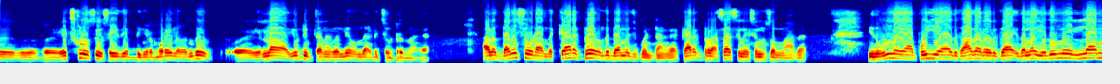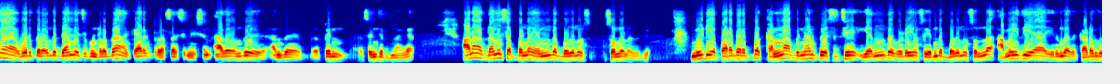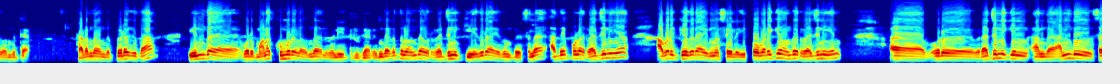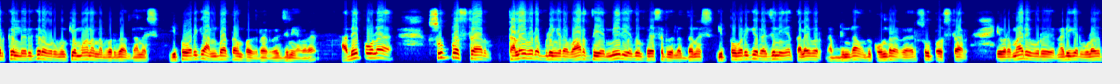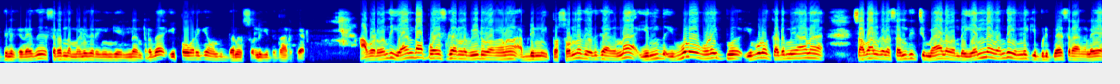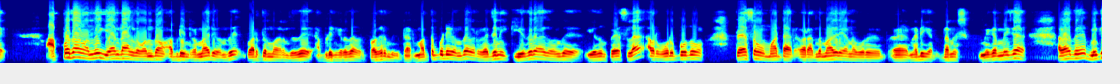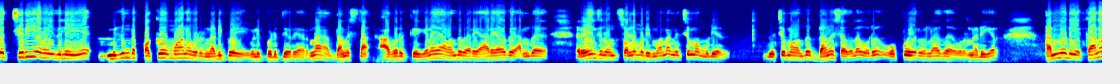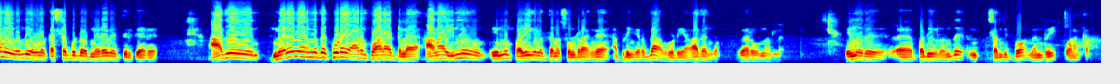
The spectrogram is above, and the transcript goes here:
எக்ஸ்க்ளூசிவ் செய்தி அப்படிங்கிற முறையில வந்து எல்லா யூடியூப் சேனல்கள்லையும் வந்து அடிச்சு விட்டுருந்தாங்க. அதில் தனுஷோட அந்த கேரக்டரே வந்து டேமேஜ் பண்ணிட்டாங்க. கேரக்டர் அசாசினேஷன் சொல்லலாம் அதை. இது உண்மையா பொய்யா இதுக்கு ஆதாரம் இருக்கா? இதெல்லாம் எதுவுமே இல்லாம ஒருத்தரை வந்து டேமேஜ் பண்றதுதான் கேரக்டர் அசாசினேஷன் அதை வந்து அந்த பெண் செஞ்சிருந்தாங்க. ஆனா தனுஷ் அப்பெல்லாம் எந்த பதிலும் சொல்லலை சொல்லல அதுக்கு. மீடியா பரபரப்பா கண்ணா பின்னான்னு பேசிச்சு. எந்த விடையும் எந்த பதிலும் சொல்ல அமைதியா இருந்து அதை கடந்து வந்துட்டேன் கடந்து வந்த பிறகுதான் இந்த ஒரு மனக்குமுறலை வந்து அதில் வெளியிட்டு இருக்காரு இந்த இடத்துல வந்து அவர் ரஜினிக்கு எதிராக எதுவும் பேசல. அதே போல ரஜினியும் அவருக்கு எதிராக இன்னும் செய்யலை. இப்போ வரைக்கும் வந்து ரஜினியின் ஒரு ரஜினிக்கின் அந்த அன்பு சர்க்கிள் இருக்கிற ஒரு முக்கியமான நபர் தான் தனுஷ். இப்போ வரைக்கும் அன்பா தான் பார்க்குறாரு ரஜினி அவரை. அதே போல சூப்பர் ஸ்டார் தலைவர் அப்படிங்கிற வார்த்தையை மீறி எதுவும் பேசுறது இல்லை தனுஷ். இப்போ வரைக்கும் ரஜினியை தலைவர் அப்படின்னு தான் வந்து கொண்டாடுறாரு சூப்பர் ஸ்டார் இவரை மாதிரி ஒரு நடிகர் உலகத்தில் கிடையாது சிறந்த மனிதர் இங்கே இல்லைன்றத இப்போ வரைக்கும் வந்து தனுஷ் சொல்லிக்கிட்டு தான் இருக்காரு. அவர் வந்து ஏன்டா போயஸ்காரில் வீடு வாங்கணும் அப்படின்னு இப்போ சொன்னது எதுக்காகன்னா இந்த இவ்வளோ உழைப்பு இவ்வளோ கடுமையான சவால்களை சந்திச்சு மேலே வந்த என்ன வந்து இன்னைக்கு இப்படி பேசுறாங்களே அப்போதான் வந்து ஏன்டா அங்கே வந்தோம் அப்படின்ற மாதிரி வந்து வருத்தமாக இருந்தது அப்படிங்கிறத அவர் பகிர்ந்துக்கிட்டார் மற்றபடி வந்து அவர் ரஜினிக்கு எதிராக வந்து எதுவும் பேசல. அவர் ஒருபோதும் பேசவும் மாட்டார். அவர் அந்த மாதிரியான ஒரு நடிகர் தனுஷ். மிக மிக அதாவது மிக சிறிய வயதிலேயே மிகுந்த பக்குவமான ஒரு நடிப்பை வெளிப்படுத்தியவர் யாருன்னா தனுஷ் தான். அவருக்கு இணையா வந்து வேற யாரையாவது அந்த ரேஞ்சில் வந்து சொல்ல முடியுமானா நிச்சயமா முடியாது. நிச்சயமா வந்து தனுஷ் அதுல ஒரு ஒப்புயர்வு இல்லாத ஒரு நடிகர். தன்னுடைய கனவை வந்து எவ்வளவு கஷ்டப்பட்டு அவர் நிறைவேற்றிருக்காரு. அது நிறைவேறினதை கூட யாரும் பாராட்டல. ஆனா இன்னும் இன்னும் பழிகளை தானே சொல்றாங்க அப்படிங்கிறது தான் அவருடைய ஆதங்கம். வேற ஒன்றும் இல்லை. இன்னொரு பதிவில் வந்து சந்திப்போம். நன்றி. வணக்கம்.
